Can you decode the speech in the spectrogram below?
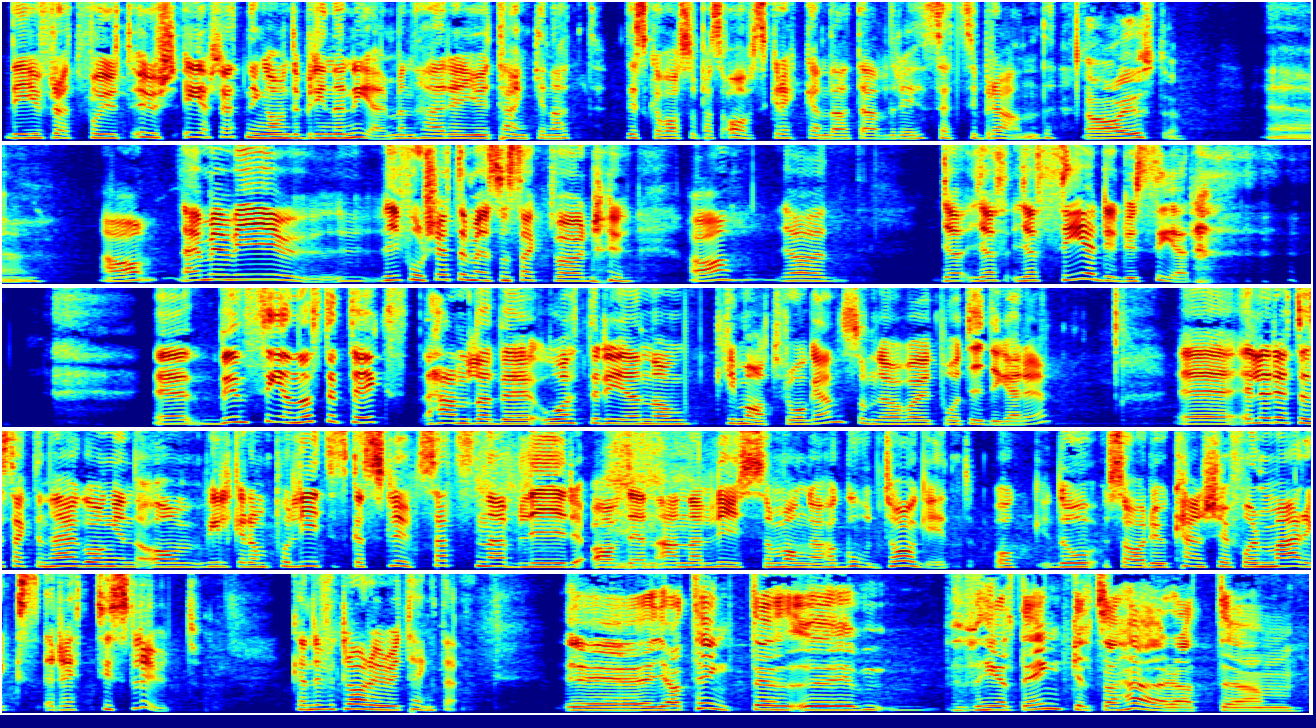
det är ju för att få ut ersättning om det brinner ner. Men här är ju tanken att det ska vara så pass avskräckande att det aldrig sätts i brand. Ja, just det. Uh, ja, nej men vi, vi fortsätter med som sagt var, ja, jag, jag, jag ser det du ser. Eh, din senaste text handlade återigen om klimatfrågan som du har varit på tidigare. Eh, eller rättare sagt den här gången om vilka de politiska slutsatserna blir av den analys som många har godtagit. Och då sa du kanske får Marx rätt till slut. Kan du förklara hur du tänkte? Eh, jag tänkte helt enkelt så här att ehm,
